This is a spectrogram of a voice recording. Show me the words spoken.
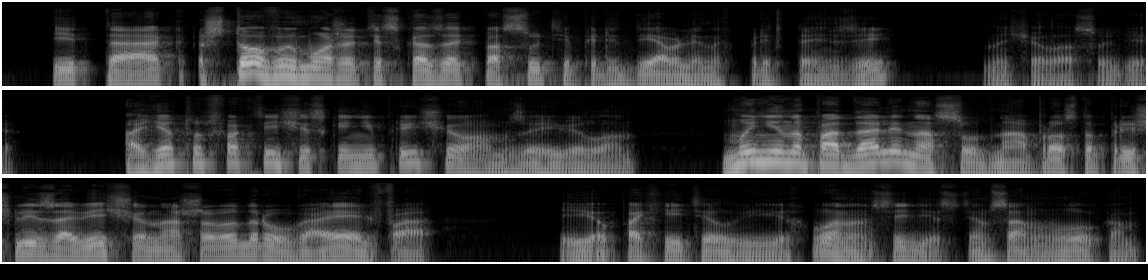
— Итак, что вы можете сказать по сути предъявленных претензий? — начала судья. — А я тут фактически ни при чем, — заявил он. — Мы не нападали на судно, а просто пришли за вещью нашего друга, эльфа. Ее похитил Вих. Вон он сидит с тем самым луком.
